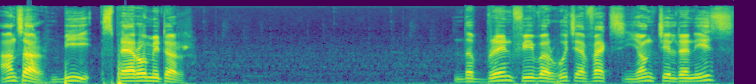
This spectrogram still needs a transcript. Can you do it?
Answer B. Spherometer. The brain fever which affects young children is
